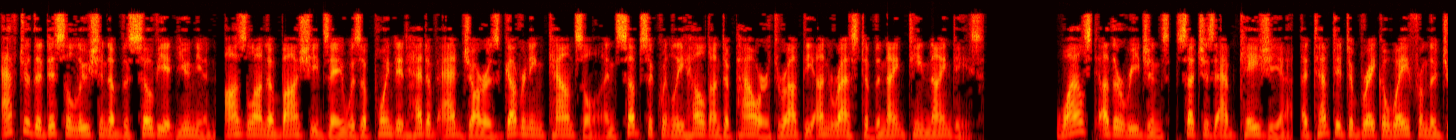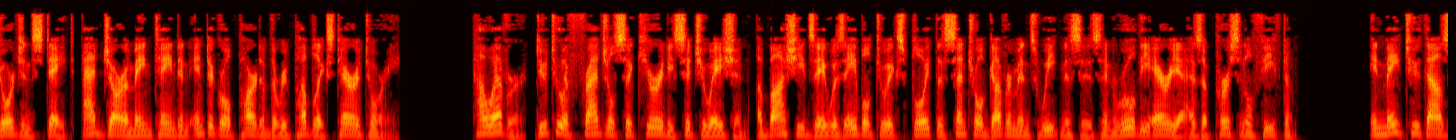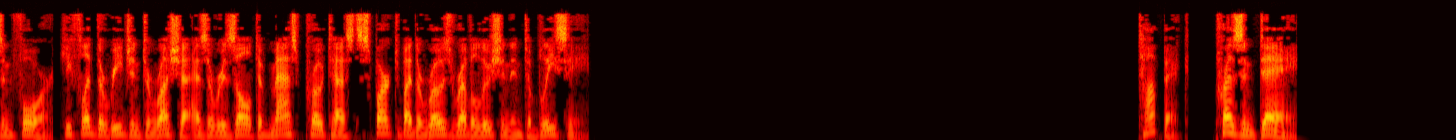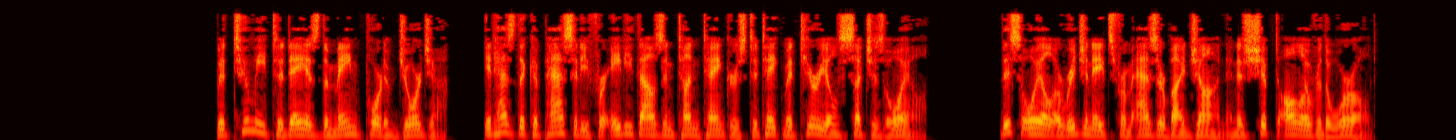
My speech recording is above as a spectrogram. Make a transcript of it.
After the dissolution of the Soviet Union, Aslan Abashidze was appointed head of Adjara's governing council and subsequently held onto power throughout the unrest of the 1990s. Whilst other regions, such as Abkhazia, attempted to break away from the Georgian state, Adjara maintained an integral part of the republic's territory. However, due to a fragile security situation, Abashidze was able to exploit the central government's weaknesses and rule the area as a personal fiefdom. In May 2004, he fled the region to Russia as a result of mass protests sparked by the Rose Revolution in Tbilisi. Present day Batumi today is the main port of Georgia. It has the capacity for 80,000-ton tankers to take materials such as oil. This oil originates from Azerbaijan and is shipped all over the world.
